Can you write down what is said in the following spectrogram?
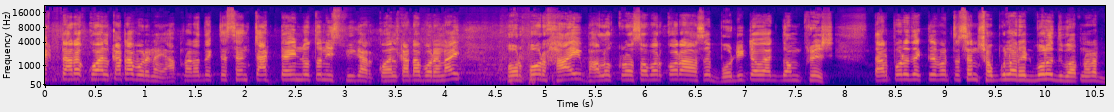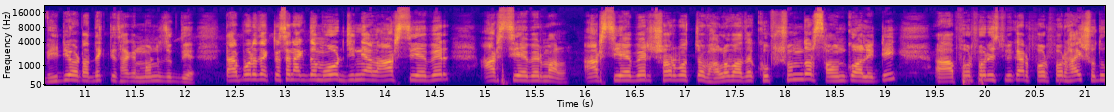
একটা আরও কয়েল কাটা পড়ে নাই। আপনারা দেখতেছেন চারটাই নতুন স্পিকার কয়েল কাটা পড়ে নাই। ফোর ফোর হাই, ভালো ক্রস ওভার করা আছে, বডিটাও একদম ফ্রেশ তারপরে দেখতে পাচ্ছেন সবগুলো রেট বলে দিব, আপনারা ভিডিওটা দেখতে থাকেন মনোযোগ দিয়ে। তারপরে দেখতেছেন একদম অরিজিনাল আর সি এর আর সি এর মাল। আর সি এর সর্বোচ্চ ভালো বাজে, খুব সুন্দর sound quality four four speaker four four high শুধু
